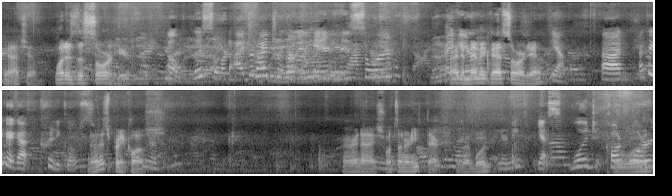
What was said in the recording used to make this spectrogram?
Gotcha. What is this sword here? Oh, this sword. I tried to replicate his sword. Right Try to mimic that sword, yeah? Yeah. Uh, I think I got pretty close. That is pretty close. Very nice. What's underneath there? Is that wood? Underneath, yes, wood, cardboard,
